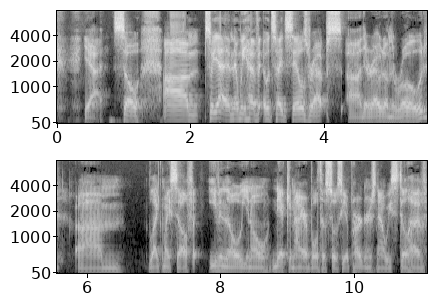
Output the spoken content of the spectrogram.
yeah. So, um, so yeah, and then we have outside sales reps. Uh, they're out on the road. Um, like myself, even though, you know, Nick and I are both associate partners now, we still have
